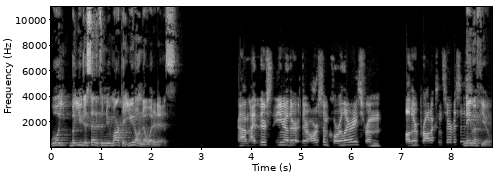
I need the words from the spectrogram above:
Well, but you just said it's a new market. You don't know what it is. Um, I, there's, you know, there there are some corollaries from other products and services. Name a few.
